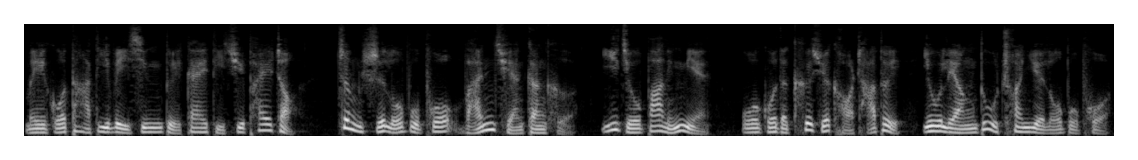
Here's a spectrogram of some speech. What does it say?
美国大地卫星对该地区拍照，证实罗布泊完全干涸。一九八零年。我国的科学考察队有两度穿越罗布泊，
